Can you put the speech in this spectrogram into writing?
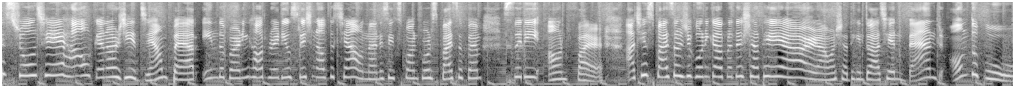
Welcome চলছে। হাউক energy jam packed in the burning hot radio station of the town ninety six point four spice F M city on fire আছি স্পাইসার যে কণিকা আপনাদের সাথে, আর আমার সাথে কিন্তু আছেন ব্যান্ড অন্তপুর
